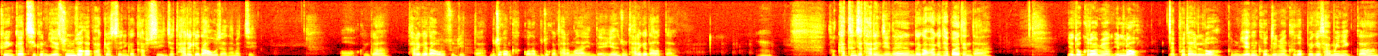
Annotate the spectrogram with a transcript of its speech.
그러니까 지금 얘 순서가 바뀌었으니까 값이 이제 다르게 나오잖아. 맞지? 어, 그러니까 다르게 나올 수도 있다. 무조건 같거나 무조건 다른 건 아닌데 얘는 좀 다르게 나왔다. 음. 같은지 다른지는 내가 확인해 봐야 된다. 얘도 그러면 1러 f에다 1러 그럼 얘는 그거 넣으면 그거 빼기 3이니까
